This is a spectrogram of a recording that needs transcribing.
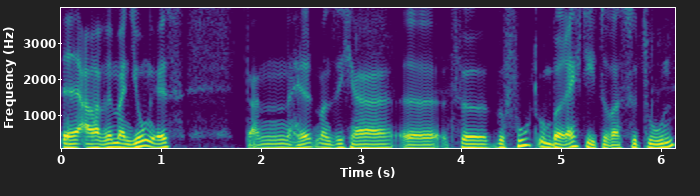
Äh, aber wenn man jung ist, dann hält man sich ja äh, für befugt und berechtigt, sowas zu tun.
